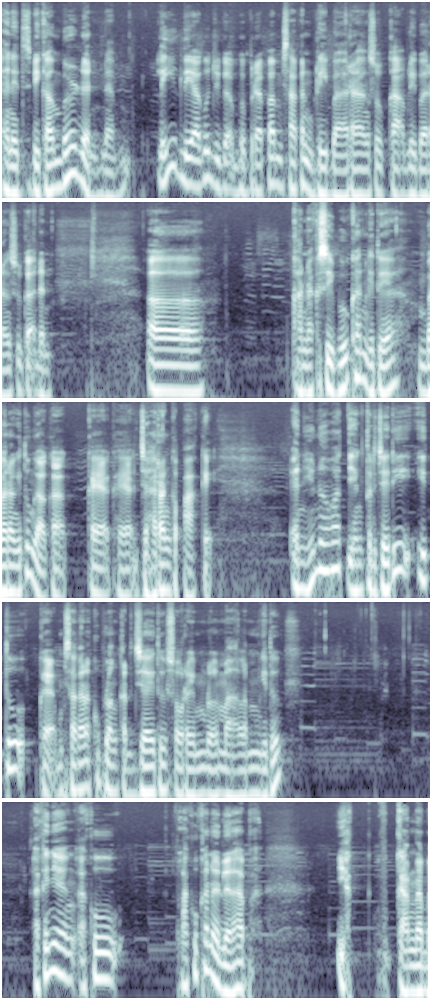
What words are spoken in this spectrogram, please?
and it's become burden. Nah, lately aku juga beberapa misalkan beli barang suka, beli barang suka dan uh, karena kesibukan gitu ya, barang itu nggak kayak kayak jarang kepake. And you know what? Yang terjadi itu kayak misalkan aku pulang kerja itu sore malam gitu. Akhirnya yang aku lakukan adalah apa? Ya karena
